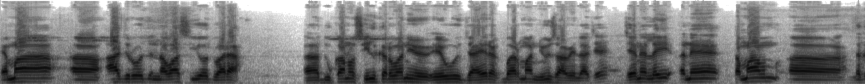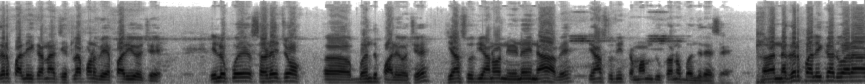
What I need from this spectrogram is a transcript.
એમાં આજ રોજ નવા સીઓ દ્વારા દુકાનો સીલ કરવાની એવું જાહેર અખબારમાં ન્યૂઝ આવેલા છે. જેને લઈ અને તમામ નગરપાલિકાના જેટલા પણ વેપારીઓ છે એ લોકોએ સડે ચોક બંધ પાડ્યો છે. જ્યાં સુધી આનો નિર્ણય ના આવે, ત્યાં સુધી તમામ દુકાનો બંધ રહેશે. નગરપાલિકા દ્વારા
